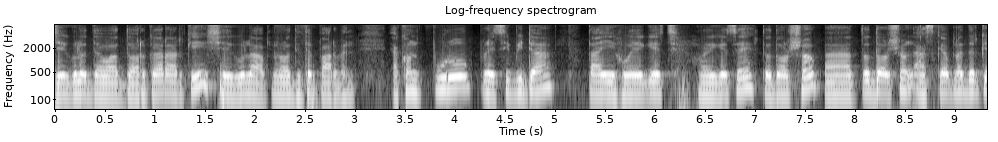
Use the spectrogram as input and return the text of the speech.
যেগুলো দেওয়া দরকার আর কি, সেগুলো আপনারাও দিতে পারবেন। এখন পুরো রেসিপিটা তাই হয়ে গেছে হয়ে গেছে। তো দর্শক তো দর্শক, আজকে আপনাদেরকে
